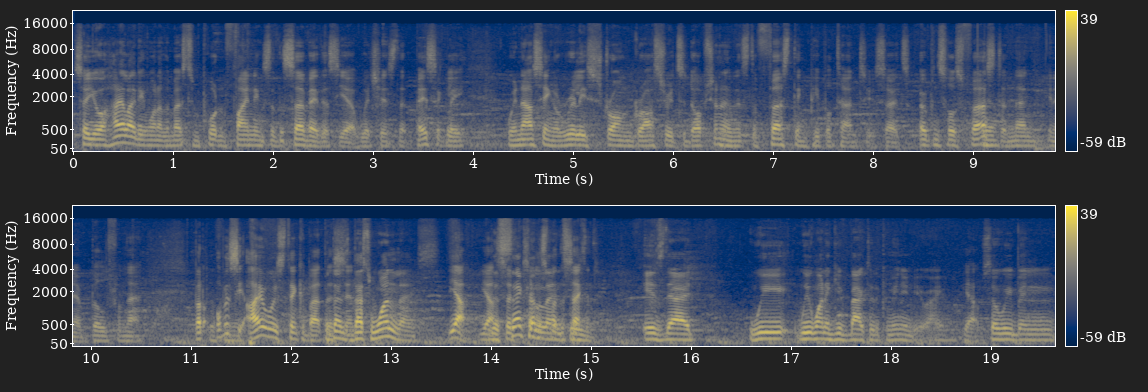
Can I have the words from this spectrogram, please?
So you're highlighting one of the most important findings of the survey this year, which is that basically we're now seeing a really strong grassroots adoption, and it's the first thing people turn to. So it's open source first, Yeah. and then you know build from there. But obviously, I always think about this. that's, in- that's one lens. yeah, yeah. the so second about the second. Is, is that we we want to give back to the community, right? Yeah. So we've been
